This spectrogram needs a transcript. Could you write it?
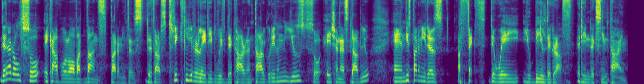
There are also a couple of advanced parameters that are strictly related with the current algorithm used, so HNSW, and these parameters affects the way you build the graph at indexing time.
